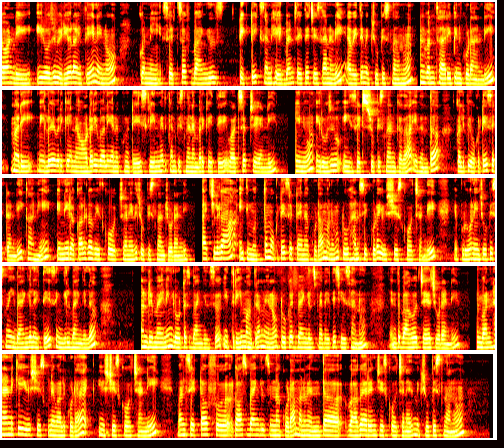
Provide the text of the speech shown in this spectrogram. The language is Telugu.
హలో అండి ఈరోజు వీడియోలో అయితే నేను కొన్ని sets of bangles tick ticks and hair bands అయితే చేశానండి. అవి అయితే మీకు చూపిస్తున్నాను. అండ్ వన్ శారీ పిన్ కూడా అండి. మరి మీలో ఎవరికైనా ఆర్డర్ ఇవ్వాలి అనుకుంటే స్క్రీన్ మీద కనిపిస్తున్న నెంబర్కి అయితే వాట్సాప్ చేయండి. నేను ఈరోజు ఈ సెట్స్ చూపిస్తున్నాను కదా. ఇదంతా కలిపి ఒకటే సెట్ అండి. కానీ ఎన్ని రకాలుగా వేసుకోవచ్చు అనేది చూపిస్తున్నాను చూడండి. యాక్చువల్గా ఇది మొత్తం ఒకటే సెట్ అయినా కూడా మనం టూ హ్యాండ్స్కి కూడా యూస్ చేసుకోవచ్చండి. ఇప్పుడు నేను చూపిస్తున్న ఈ బ్యాంగిల్ అయితే single bangle and remaining lotus bangles ఈ త్రీ మాత్రం నేను టూ కట్ బ్యాంగిల్స్ మీద అయితే చేశాను. ఎంత బాగా వచ్చాయో చూడండి. వన్ హ్యాండ్కే యూస్ చేసుకునే వాళ్ళు కూడా యూస్ చేసుకోవచ్చండి. One set of cross bangles ఉన్నా కూడా మనం ఎంత బాగా అరేంజ్ చేసుకోవచ్చు అనేది మీకు చూపిస్తున్నాను.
